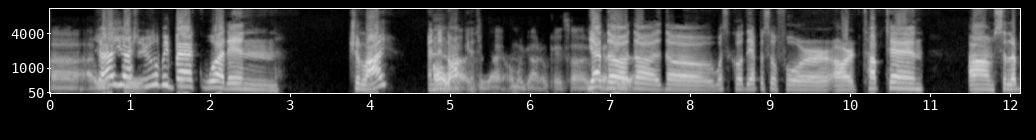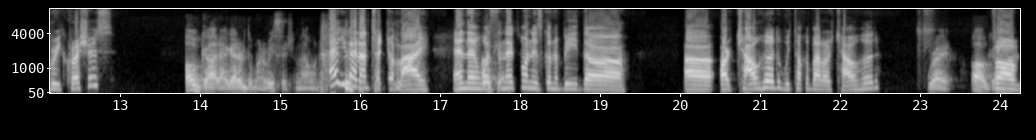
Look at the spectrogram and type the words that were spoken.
Uh, I Yeah, you actually you will be back. What in July and oh, in wow, August? July. Oh my god. Okay, so Yeah, I the gotta- the the what's it called? The episode for our top ten um celebrity crushes. Oh god, I gotta do my research on that one. And you got until July. And then what's the next one is gonna be the uh our childhood. We talk about our childhood right. Oh from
